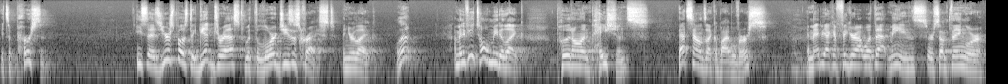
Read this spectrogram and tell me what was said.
It's a person. He says, You're supposed to get dressed with the Lord Jesus Christ. And you're like, What? I mean, if you told me to like put on patience, that sounds like a Bible verse. And maybe I can figure out what that means or something, or,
